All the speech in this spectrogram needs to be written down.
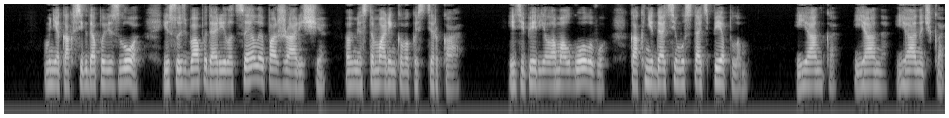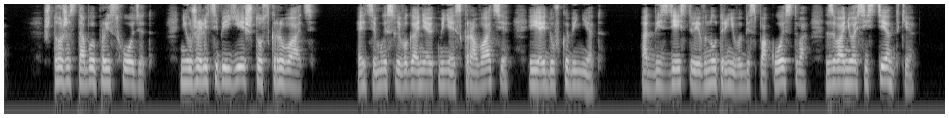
Мне, как всегда, повезло, и судьба подарила целое пожарище вместо маленького костерка. И теперь я ломал голову, как не дать ему стать пеплом. Янка, Яна, Яночка, что же с тобой происходит? Неужели тебе есть что скрывать? Эти мысли выгоняют меня из кровати, и я иду в кабинет. От бездействия и внутреннего беспокойства звоню ассистентке.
